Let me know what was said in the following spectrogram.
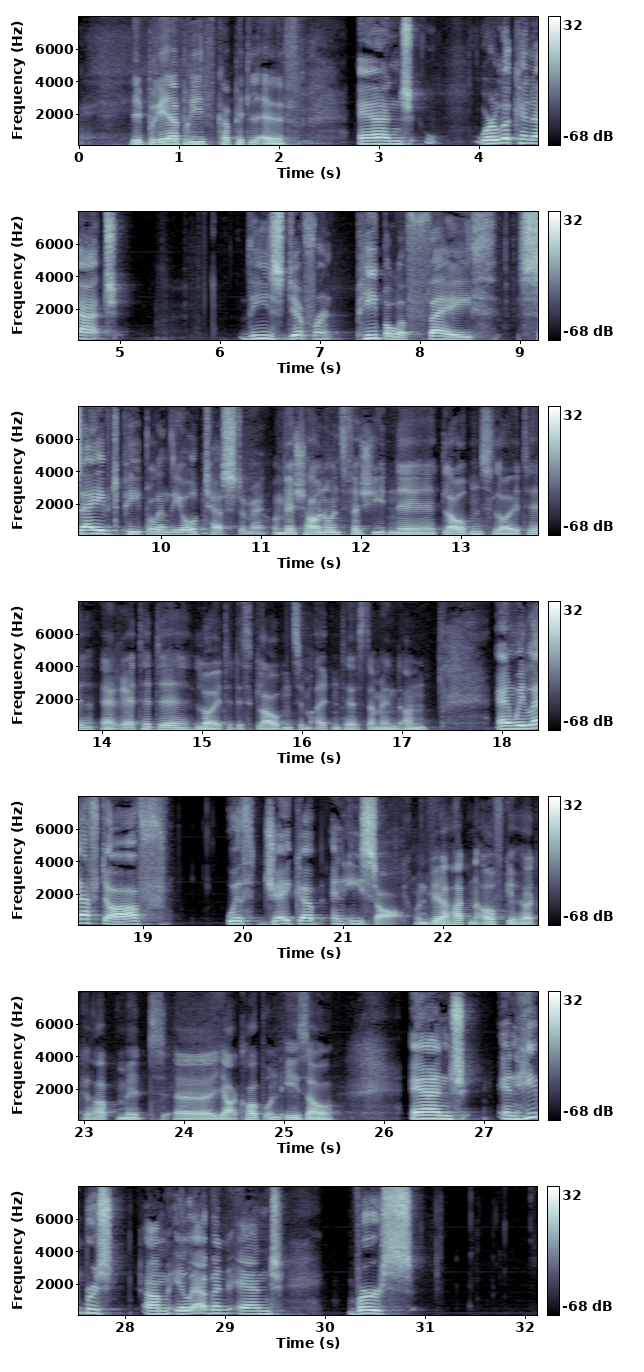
Hebräerbrief Kapitel 11. And we're looking at these different people of faith, saved people in the Old Testament. Und wir schauen uns verschiedene Glaubensleute, errettete Leute des Glaubens im Alten Testament an. And we left off with Jacob and Esau. Und wir hatten aufgehört gehabt mit äh, Jakob und Esau. And in Hebrews um, 11 and verse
